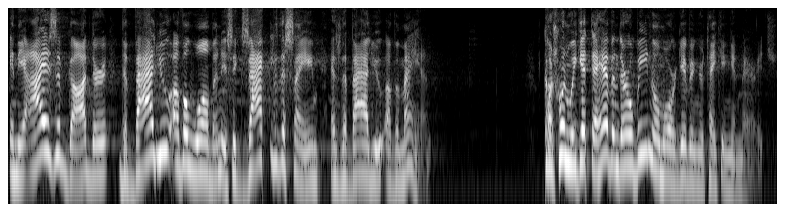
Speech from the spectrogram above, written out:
in the eyes of God, the value of a woman is exactly the same as the value of a man. Because when we get to heaven, there will be no more giving or taking in marriage.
